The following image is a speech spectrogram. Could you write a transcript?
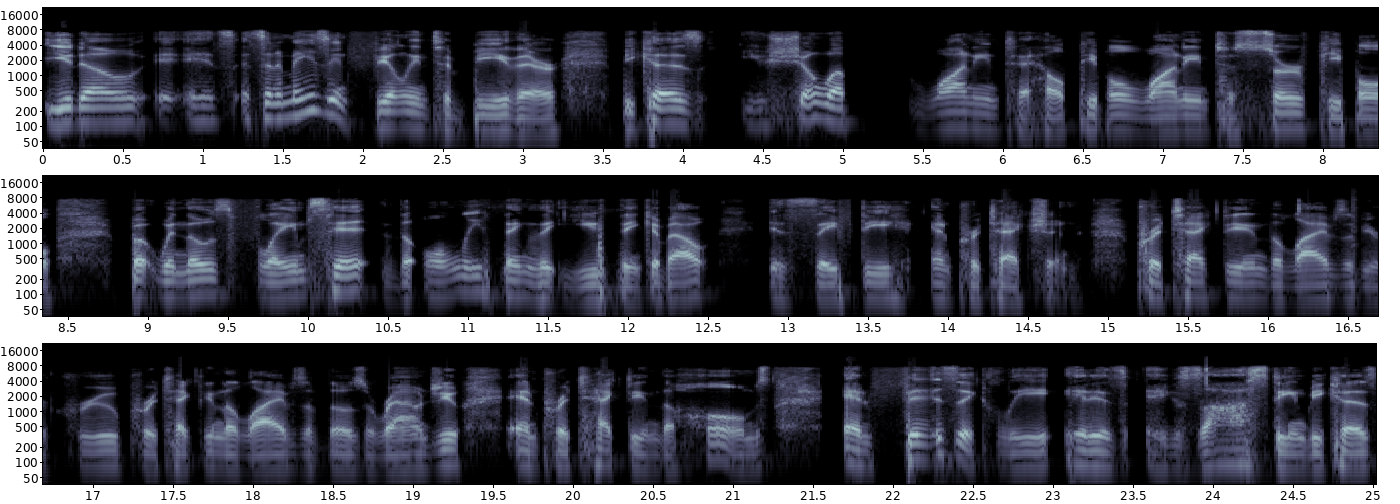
You know, it's it's an amazing feeling to be there because you show up wanting to help people, wanting to serve people, but when those flames hit, the only thing that you think about is safety and protection. Protecting the lives of your crew, protecting the lives of those around you, and protecting the homes. And physically, it is exhausting because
